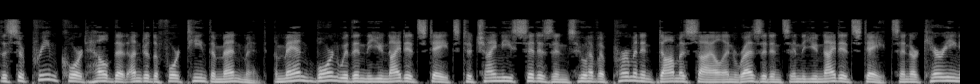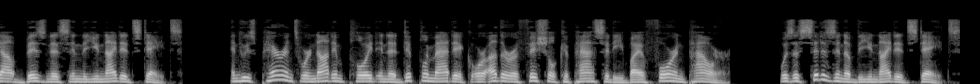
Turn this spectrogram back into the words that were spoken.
The Supreme Court held that under the Fourteenth Amendment, a man born within the United States to Chinese citizens who have a permanent domicile and residence in the United States and are carrying out business in the United States—and whose parents were not employed in a diplomatic or other official capacity by a foreign power—was a citizen of the United States.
